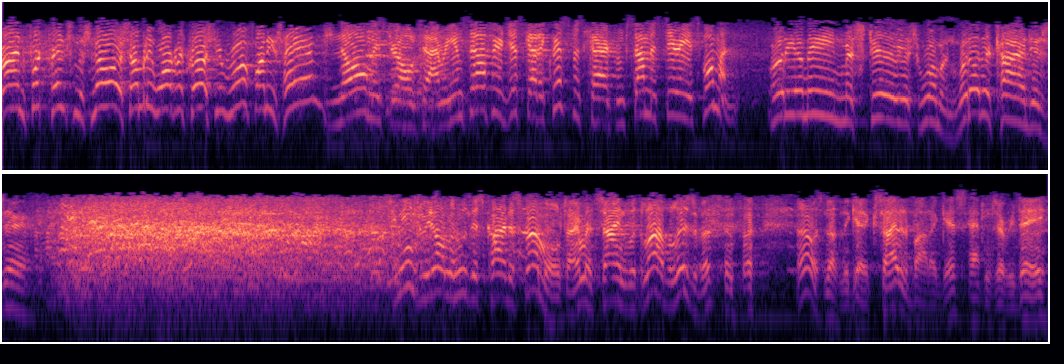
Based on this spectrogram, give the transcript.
Find footprints in the snow or somebody walking across your roof on his hands? No, Mr. Oldtimer. Himself here just got a Christmas card from some mysterious woman. What do you mean, mysterious woman? What other kind is there? She means we don't know who this card is from, old timer. It's signed with love, Elizabeth. oh, it's nothing to get excited about, I guess. Happens every day.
